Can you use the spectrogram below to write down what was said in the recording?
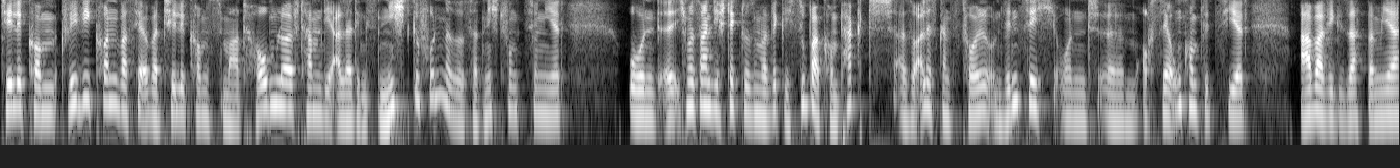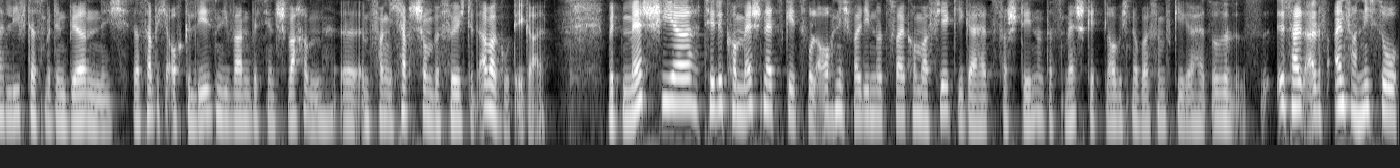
Telekom Quivicon, was ja über Telekom Smart Home läuft, haben die allerdings nicht gefunden. Also es hat nicht funktioniert. Und äh, ich muss sagen, die Steckdosen war wirklich super kompakt, also alles ganz toll und winzig und ähm, auch sehr unkompliziert. Aber wie gesagt, bei mir lief das mit den Birnen nicht. Das habe ich auch gelesen, die waren ein bisschen schwach im äh, Empfang. Ich habe es schon befürchtet, aber gut, egal. Mit Mesh hier, Telekom Mesh-Netz geht es wohl auch nicht, weil die nur 2,4 Gigahertz verstehen und das Mesh geht, glaube ich, nur bei 5 Gigahertz. Also das ist halt einfach nicht so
